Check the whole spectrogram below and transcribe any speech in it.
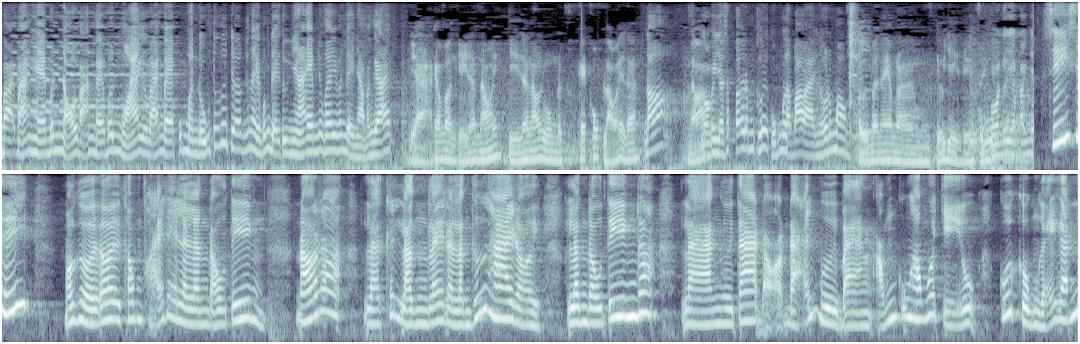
bạn bạn hè bên nội bạn bè bên ngoại rồi bạn bè của mình đủ thứ hết trơn. Cái này vấn đề từ nhà em chứ không phải vấn đề nhà bạn gái. Dạ cảm ơn chị đã nói. Chị đã nói luôn được cái cốt lõi rồi đó. Đó, Đó. rồi bây giờ sắp tới đám cưới cũng là ba bàn nữa đúng không? Từ bên em là kiểu gì thì cũng còn bây giờ bạn xí xí mọi người ơi, không phải đây là lần đầu tiên. Nó đó là cái lần, đây là lần thứ hai rồi. Lần đầu tiên đó là người ta đọ đãi 10 bàn ổng cũng không có chịu. Cuối cùng gãy gánh.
